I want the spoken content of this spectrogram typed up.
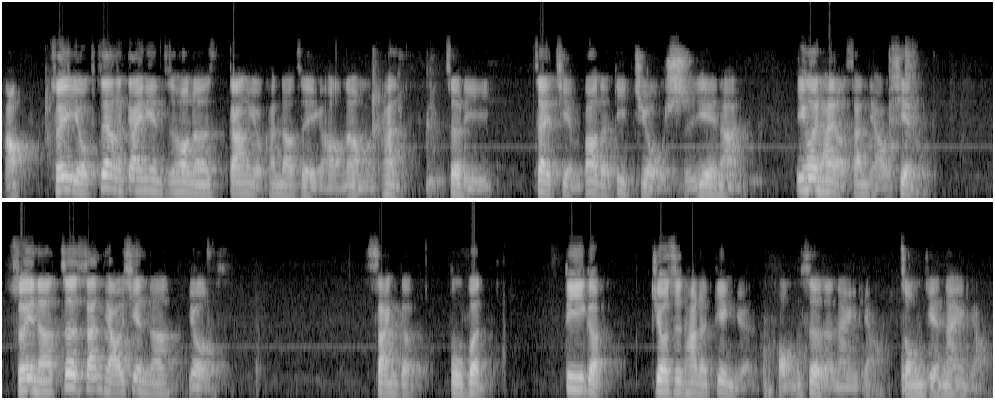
好，所以有这样的概念之后呢，刚刚有看到这个哈，那我们看这里在简报的第九十页那里，因为它有三条线。所以呢，这三条线呢有三个部分。第一个就是它的电源，红色的那一条，中间那一条，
